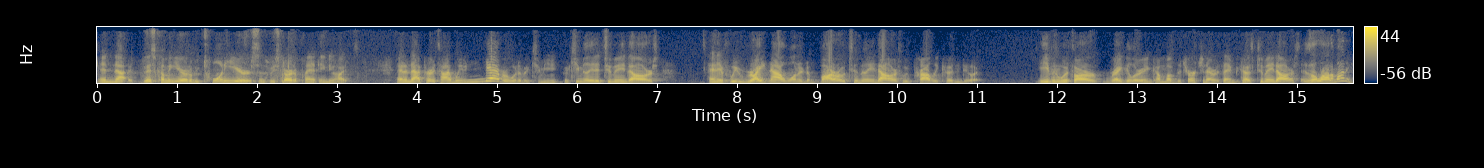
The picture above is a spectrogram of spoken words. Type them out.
and this coming year, it'll be 20 years since we started planting New Heights. And in that period of time, we never would have accumulated $2 million. And if we right now wanted to borrow $2 million, we probably couldn't do it, even with our regular income of the church and everything, because $2 million is a lot of money.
